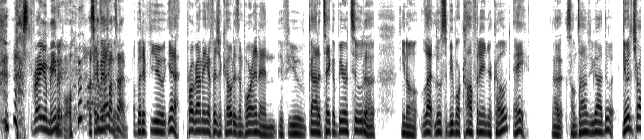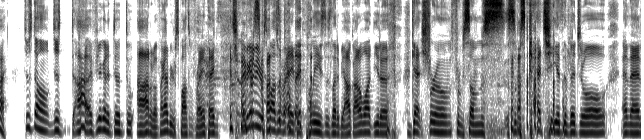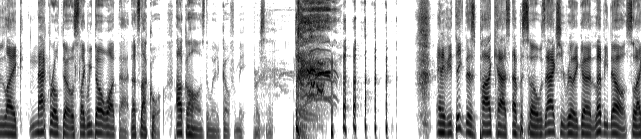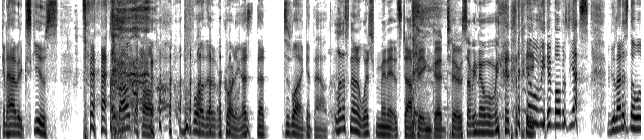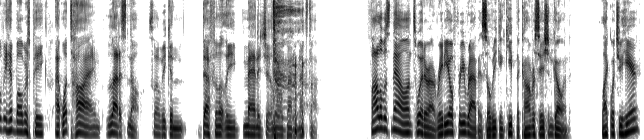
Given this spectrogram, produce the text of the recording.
It's very amenable. It's gonna be a fun time. but if you yeah programming efficient code is important and if you got to take a beer or two to you know let loose and be more confident in your code hey uh, sometimes you got to do it give it a try just don't. Just uh, if you're gonna do, do uh, I don't know if I gotta be responsible for anything. if you're gonna be responsible for anything, please just let it be alcohol. I don't want you to get shrooms from some some sketchy individual and then like macro dose. Like we don't want that. That's not cool. Alcohol is the way to go for me personally. And if you think this podcast episode was actually really good, let me know so I can have an excuse to have alcohol before the recording. That's that. Just want to get that out there. Let us know at which minute it stopped being good too, so we know when we hit the peak. when we hit Ballmer's, yes. If you let us know when we hit Ballmer's peak, at what time, let us know so we can definitely manage it a little better next time. Follow us now on Twitter at Radio Free Rabbit so we can keep the conversation going. Like what you hear?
